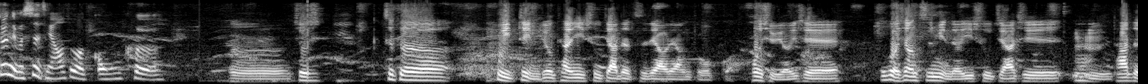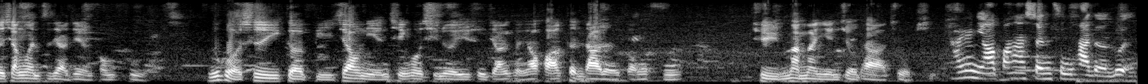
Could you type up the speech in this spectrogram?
就你们事前要做的功课，嗯，就是这个不一定，就看艺术家的资料量多寡。或许有一些，如果像知名的艺术家，其实、嗯、他的相关资料已经很丰富了。如果是一个比较年轻或新锐的艺术家，你可能要花更大的功夫去慢慢研究他的作品。还是你要帮他生出他的论，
